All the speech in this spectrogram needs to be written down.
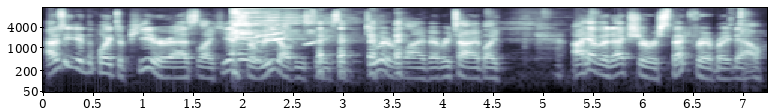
I was getting the point to Peter as like he has to read all these things and do it live every time. Like, I have an extra respect for him right now.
